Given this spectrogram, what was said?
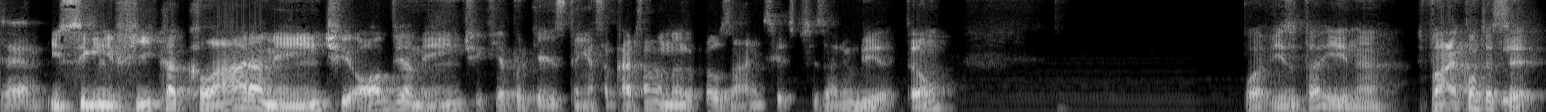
Zero. Isso significa claramente, obviamente, que é porque eles têm essa carta na manga para usarem se eles precisarem um dia. Então, o aviso está aí, né? Vai acontecer.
